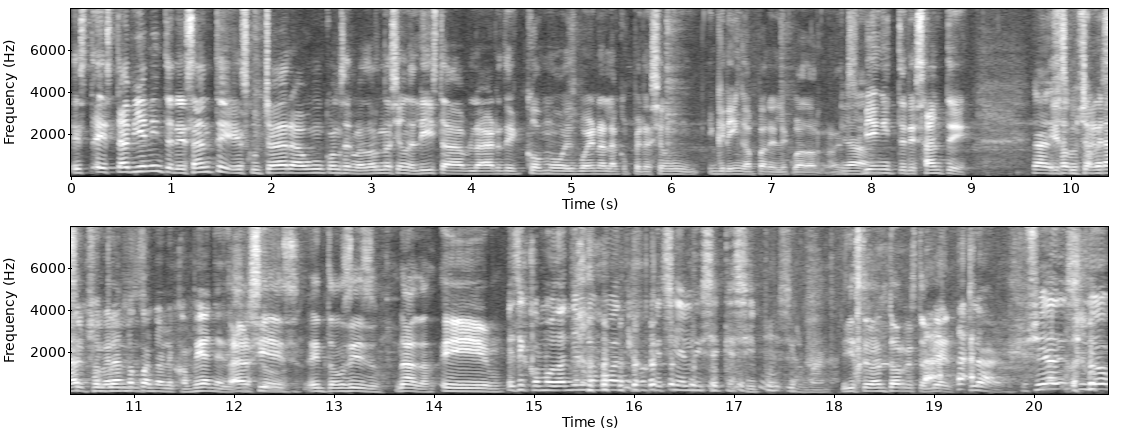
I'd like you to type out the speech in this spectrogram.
Est- Está bien interesante escuchar a un conservador nacionalista hablar de cómo es buena la cooperación gringa para el Ecuador. ¿no? Ya. Es bien interesante. Claro, escuchar soberano vista. cuando le conviene. dices Así tú. es. Entonces, nada. eh, Es que como Daniel Novoa dijo que sí, él dice que sí, pues, hermano. y Esteban Torres también. Claro, pues ya ha sido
